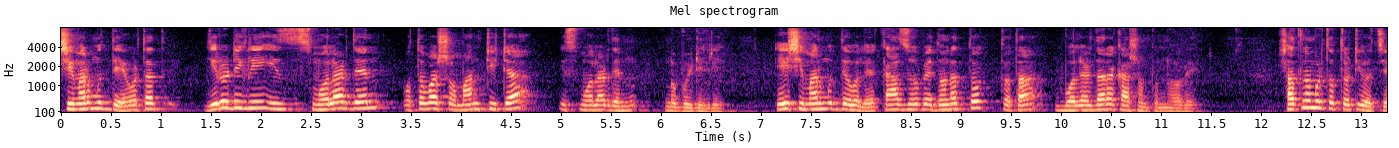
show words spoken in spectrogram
সীমার মধ্যে, অর্থাৎ zero degree is smaller than অথবা সমান টিটা ইজ স্মলার দেন নব্বই ডিগ্রি। এই সীমার মধ্যে হলে কাজ হবে ধনাত্মক তথা বলের দ্বারা কাজ সম্পূর্ণ হবে। সাত নম্বর তথ্যটি হচ্ছে,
